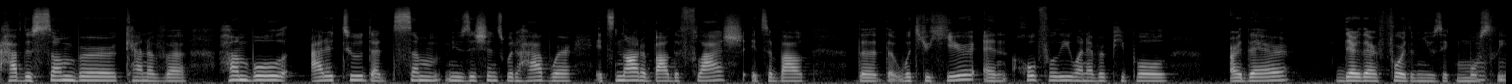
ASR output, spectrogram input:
have the somber kind of uh, humble attitude that some musicians would have where it's not about the flash it's about the, the what you hear and hopefully whenever people are there they're there for the music mostly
